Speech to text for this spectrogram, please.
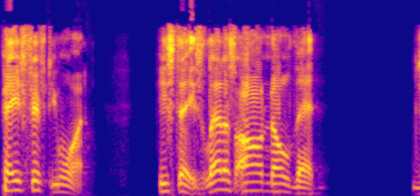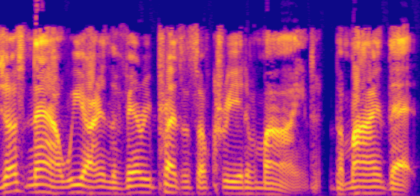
Page 51. He states, let us all know that just now we are in the very presence of creative mind, the mind that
